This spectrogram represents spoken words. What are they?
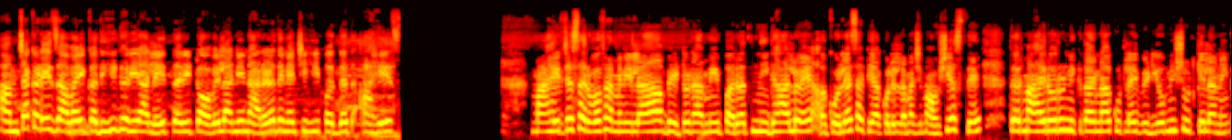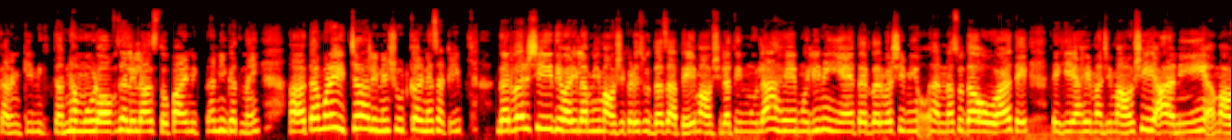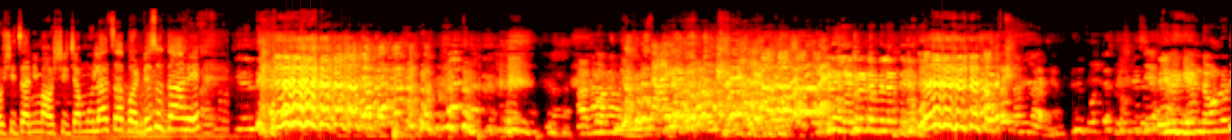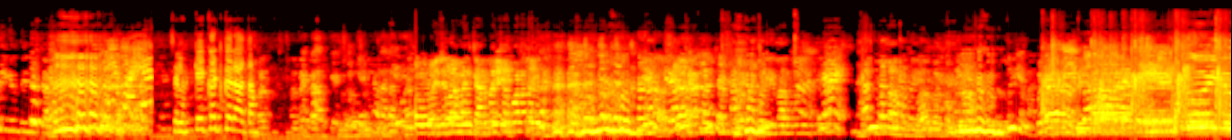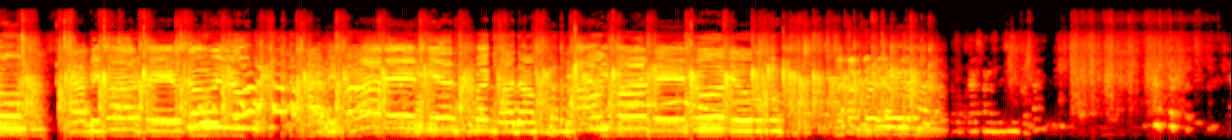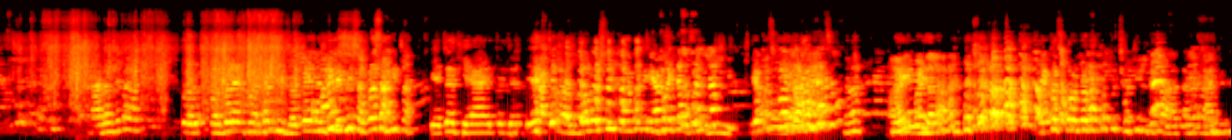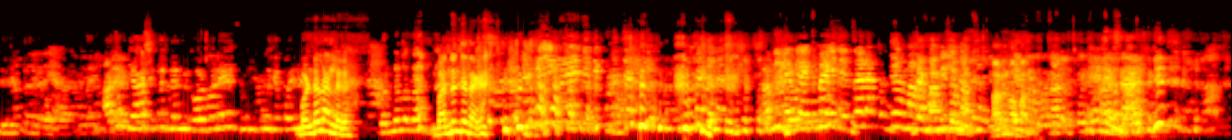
आमच्याकडे जावाई कधीही घरी आले तरी टॉवेल आणि नारळ देण्याची ही पद्धत आहेच. माहेरच्या सर्व फॅमिलीला भेटून आम्ही परत निघालोय. अकोल्यासाठी अकोल्याला माझी मावशी असते. तर माहेरवरून निघताना कुठलाही व्हिडिओ मी शूट केला नाही कारण की निघताना मूड ऑफ झालेला असतो पाय निघता निघत नाही. त्यामुळे इच्छा झाली नाही शूट करण्यासाठी. दरवर्षी दिवाळीला मी मावशीकडे सुद्धा जाते. मावशीला तीन मुलं आहे मुली नाही आहे तर दरवर्षी मी त्यांना सुद्धा ओवाळते. तर ही आहे माझी मावशी आणि मावशीचा आणि मावशीच्या मुलाचा बर्थडे सुद्धा आहे. गेम डाउनलोड केली त्याच्यात चला केक कट करा आता पहिले तर आम्हाला चार पाच चौकोनाला भेटायचे. एक केक, चार पाच चौकोनाला. Happy birthday to you. Happy birthday, dear Bagdadam. Happy birthday to you. मी सगळं सांगितलं याच्यात हे आहे त्याच्यात ते आहे. दरवर्षी कोणतरी या एकच कोण राहतं? नाही एकच कोण राहतं तू छोटी अजून या शिकत नाही मी कोणकडे तू हे पहिले बंडल आणलं का बंडलच आहे. बांधून देता का त्या मामीला माग.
